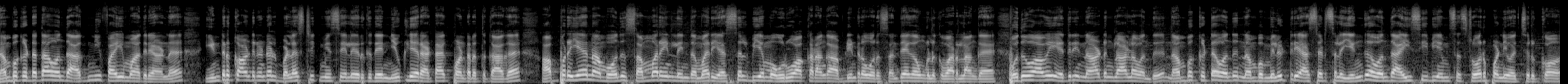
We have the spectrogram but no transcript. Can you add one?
நம்ம கிட்ட தான் வந்து அக்னி ஃபைவ் மாதிரியான இன்டர் கான்டினென்டல் பெலஸ்டிக் மிசைல் இருக்குதே நியூக்ளியர் அட்டாக் பண்ணுறதுக்காக அப்புறம் ஏன் நம்ம வந்து சம்மரைனில் இந்த மாதிரி எஸ்எல்பிஎம் உருவாக்குறாங்க அப்படின்ற ஒரு சந்தேகம் உங்களுக்கு வரலாங்க. பொதுவாகவே எதிரி நாடுங்களால் வந்து நம்ம கிட்ட வந்து நம்ம மிலிட்ரி அசட்ஸில் எங்கே வந்து ஐசிபிஎம்ஸை ஸ்டோர் பண்ணி வச்சிருக்கோம்.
